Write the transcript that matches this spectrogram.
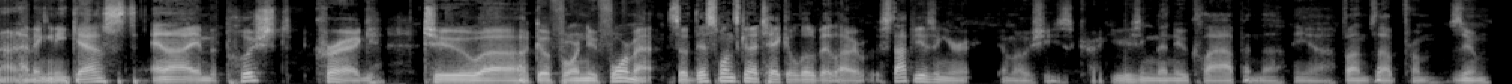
Not having any guests, and I pushed Craig to uh, go for a new format. So this one's going to take a little bit longer. Stop using your emojis, Craig. You're using the new clap and the, the uh, thumbs up from Zoom.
